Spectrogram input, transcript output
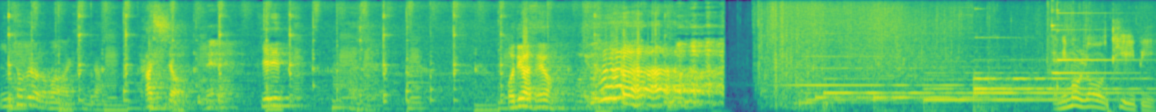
인터뷰로 넘어가겠습니다. 가시죠. 네. 길이 어디 가세요? 애니몰로 TV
